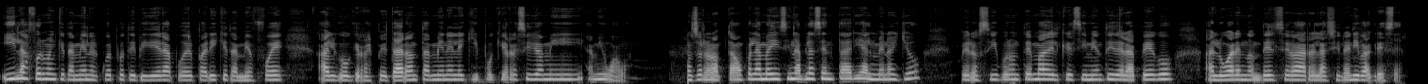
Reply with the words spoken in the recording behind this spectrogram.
y la forma en que también el cuerpo te pidiera poder parir, que también fue algo que respetaron también el equipo que recibió a mi, a mi guagua. Nosotros no optamos por la medicina placentaria, al menos yo, pero sí por un tema del crecimiento y del apego al lugar en donde él se va a relacionar y va a crecer.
